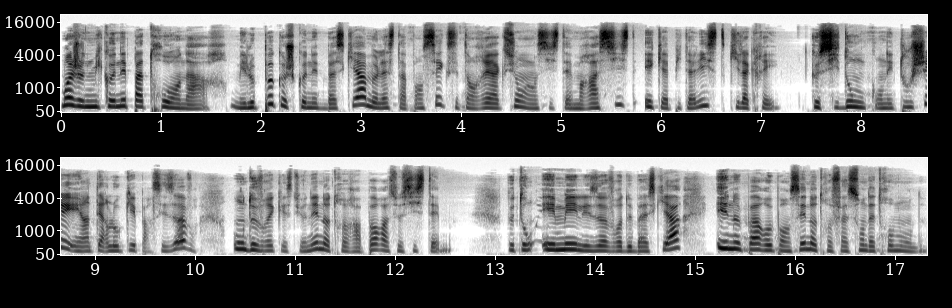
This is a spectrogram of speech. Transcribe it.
Moi, je ne m'y connais pas trop en art, mais le peu que je connais de Basquiat me laisse à penser que c'est en réaction à un système raciste et capitaliste qu'il a créé. Que si donc on est touché et interloqué par ses œuvres, on devrait questionner notre rapport à ce système. Peut-on aimer les œuvres de Basquiat et ne pas repenser notre façon d'être au monde?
